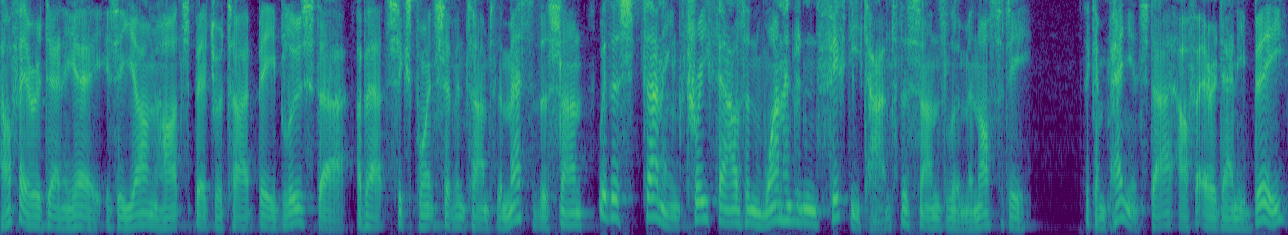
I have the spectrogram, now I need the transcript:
Alpha Eridani is a young hot spectral type B blue star, about 6.7 times the mass of the Sun, with a stunning 3,150 times the Sun's luminosity. The companion star, Alpha Eridani b,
